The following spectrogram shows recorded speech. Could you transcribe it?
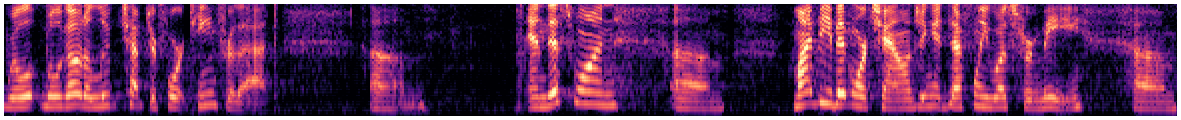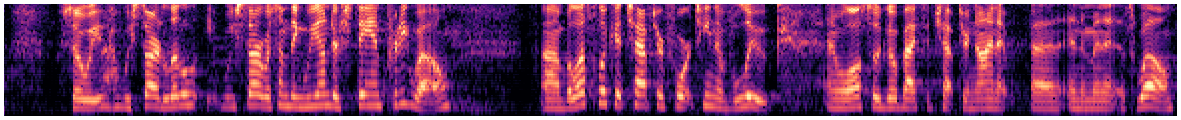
we'll, we'll go to Luke chapter 14 for that. Um, and this one um, might be a bit more challenging. It definitely was for me. Um, so we, we, start a little, we start with something we understand pretty well. Uh, but let's look at chapter 14 of Luke, and we'll also go back to chapter 9 at, uh, in a minute as well.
